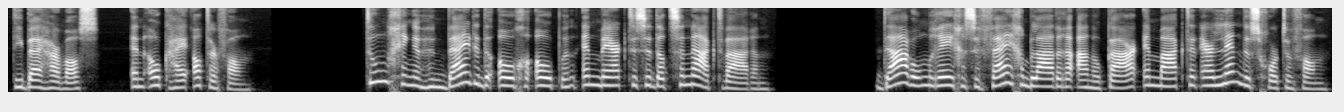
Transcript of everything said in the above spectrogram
die bij haar was, en ook hij at ervan. Toen gingen hun beiden de ogen open en merkten ze dat ze naakt waren. Daarom regen ze vijgenbladeren aan elkaar en maakten er lendeschorten van.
